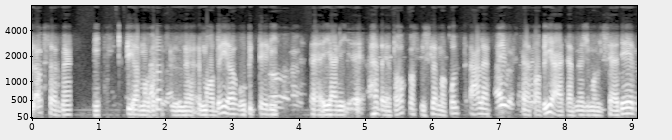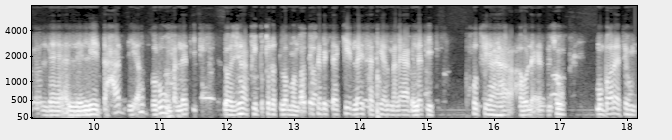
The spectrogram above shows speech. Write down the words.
الاكثر ما في المباريات الماضية وبالتالي يعني هذا يتوقف مثل ما قلت على طبيعة النجم والاستعداد لتحدي الظروف التي يواجهها في بطولة الامم بالتاكيد ليست هي الملاعب التي يخوض فيها هؤلاء النجوم. مباراتهم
